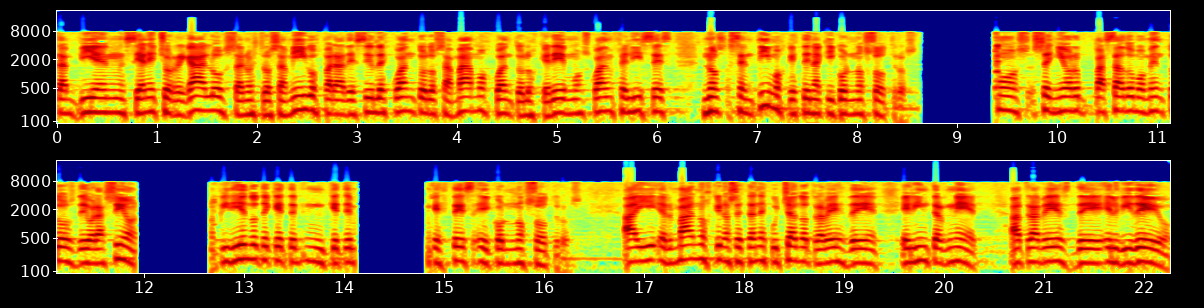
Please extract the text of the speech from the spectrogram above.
también se han hecho regalos a nuestros amigos para decirles cuánto los amamos, cuánto los queremos, cuán felices nos sentimos que estén aquí con nosotros. Hemos, Señor, pasado momentos de oración, pidiéndote que que te que estés eh, con nosotros. Hay hermanos que nos están escuchando a través de el internet, a través del el video.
